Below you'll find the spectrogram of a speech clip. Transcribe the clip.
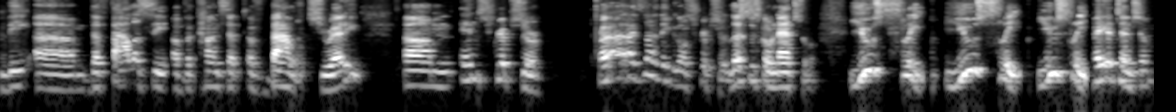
the um, the fallacy of the concept of balance. You ready? Um, in scripture, it's not even go scripture. Let's just go natural. You sleep, you sleep, you sleep. Pay attention.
